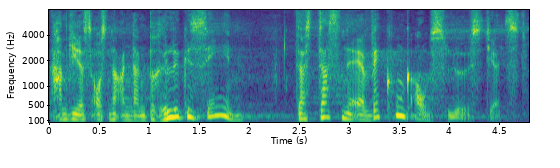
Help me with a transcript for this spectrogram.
haben die das aus einer anderen Brille gesehen, dass das eine Erweckung auslöst jetzt?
